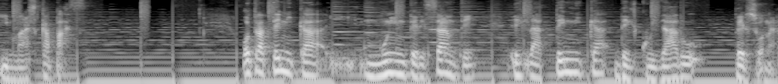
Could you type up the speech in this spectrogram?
y más capaz. Otra técnica muy interesante es la técnica del cuidado personal.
